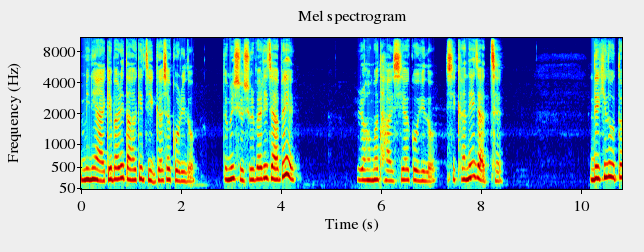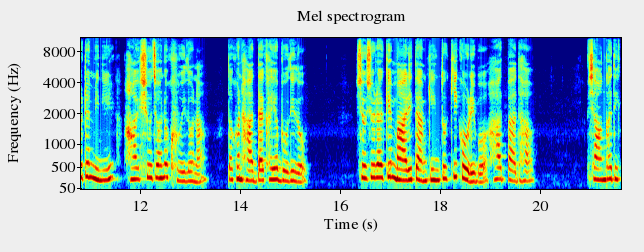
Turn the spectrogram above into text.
মিনি একেবারে তাহাকে জিজ্ঞাসা করিল, তুমি শ্বশুরবাড়ি যাবে? রহমত হাসিয়া কহিল, সেখানেই যাচ্ছে। দেখিল উত্তরটা মিনির হাস্যজনক হইল না। তখন হাত দেখাইয়া বলিল শ্বশুরাকে মারিতাম, কিন্তু কি করিব? হাত বাঁধা। সাংঘাতিক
